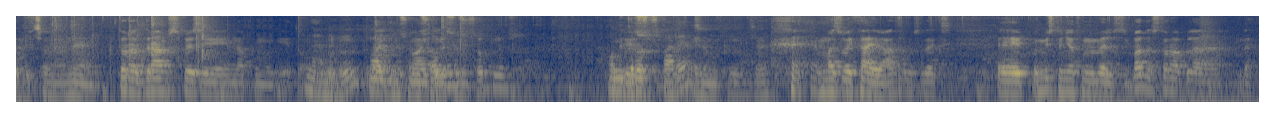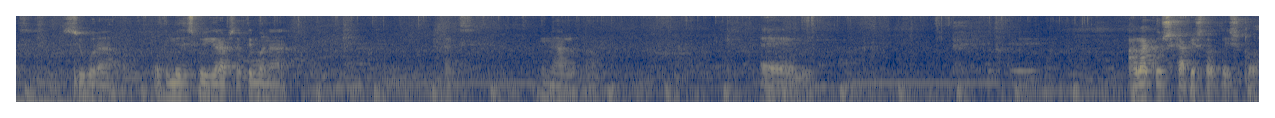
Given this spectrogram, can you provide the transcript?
Αυτό, ναι. Τώρα drums παίζει να πούμε και το. Ναι, ναι. Μμμ. Ο Άγγελος ο Ο Άγγελος ο Μισόπουλος, Μισόπουλος. ο μικρός της παρέας. Είναι μικρός, ε. Μας βοηθάει ο άνθρωπος, εντάξει. Ε, εμείς το νιώθουμε μέλος της μπάντας, τώρα απλά, εντάξει, σίγουρα ο Δημήτρης που έχει γράψει τα τύμπονα, εντάξει, είναι άλλο πράγμα. Ε, αν ακούσει κάποιος το δίσκο,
